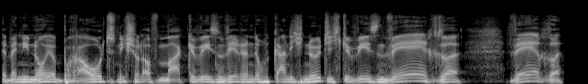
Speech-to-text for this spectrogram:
wenn die neue Braut nicht schon auf dem Markt gewesen wäre, noch gar nicht nötig gewesen wäre, wäre.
